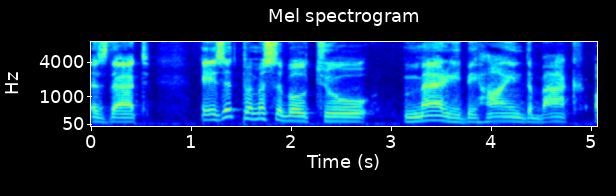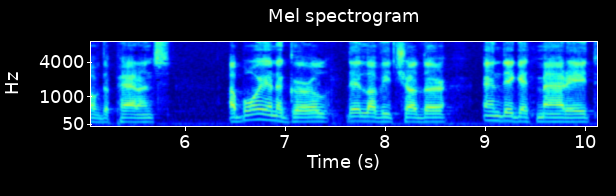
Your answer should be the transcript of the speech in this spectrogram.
is that is it permissible to marry behind the back of the parents? A boy and a girl, they love each other and they get married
